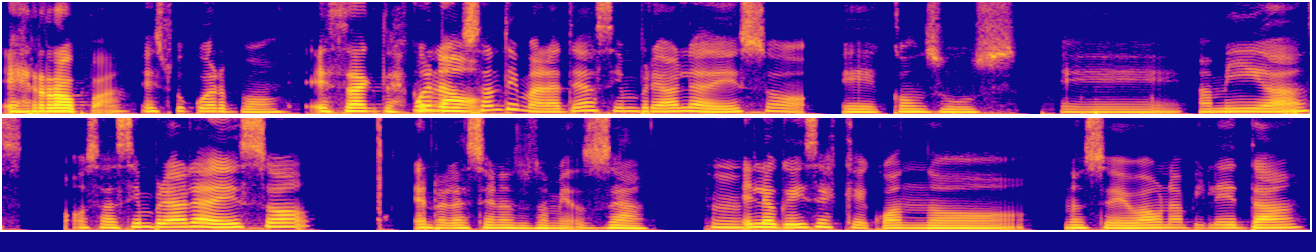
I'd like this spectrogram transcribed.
Es ropa. Es su cuerpo. Exacto, es Bueno, como... Santi Maratea siempre habla de eso eh, con sus eh, amigas. O sea, siempre habla de eso en relación a sus amigas. O sea, Mm. él lo que dice es que cuando, no sé, va a una pileta,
